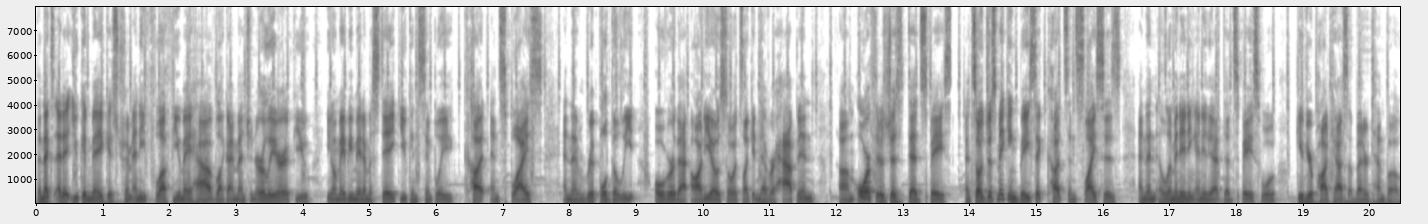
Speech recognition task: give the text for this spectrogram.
The next edit you can make is trim any fluff you may have. Like I mentioned earlier, if you, you know, maybe made a mistake, you can simply cut and splice and then ripple delete over that audio so it's like it never happened. Um, or if there's just dead space. And so just making basic cuts and slices and then eliminating any of that dead space will give your podcast a better tempo.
